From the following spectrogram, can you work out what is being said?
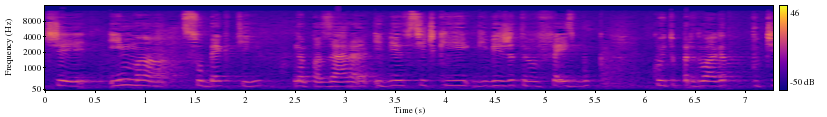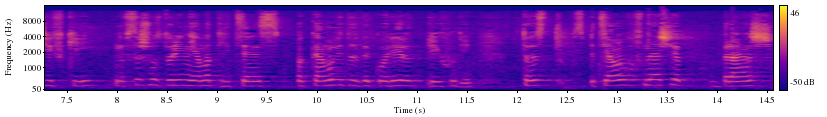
че има субекти на пазара и вие всички ги виждате във Фейсбук, които предлагат почивки, но всъщност дори нямат лиценз, пък камо ли да декларират приходи. Тоест, специално в нашия бранш,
